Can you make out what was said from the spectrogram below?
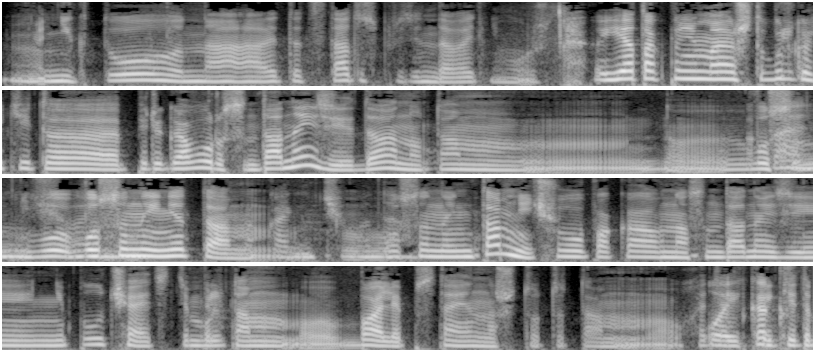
никто на этот статус претендовать не может. Я так понимаю, что были какие-то переговоры с Индонезией, да, но там пока в ОСНИ там. Пока ничего, да. В ОСНИ там ничего пока у нас Индонезии не получается. Тем более там Бали постоянно что-то там, хотя Ой, как... какие-то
